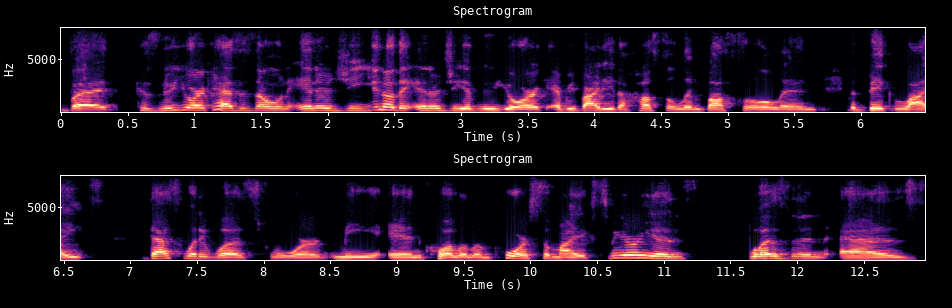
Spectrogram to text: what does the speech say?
But because New York has its own energy, you know, the energy of New York, everybody, the hustle and bustle and the big lights. That's what it was for me in Kuala Lumpur. So my experience wasn't as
